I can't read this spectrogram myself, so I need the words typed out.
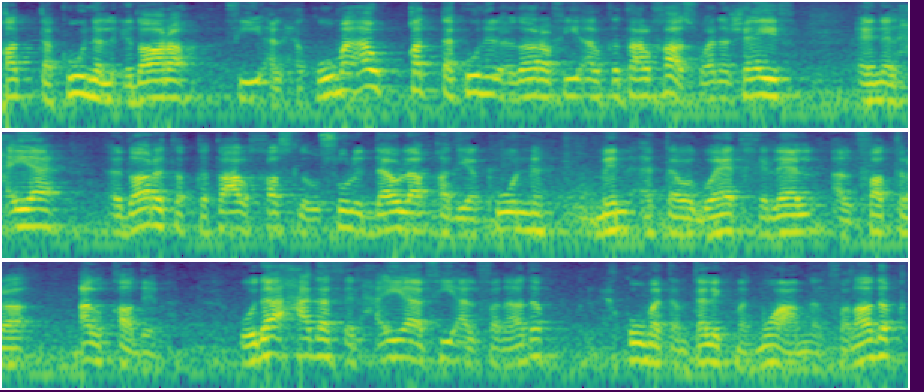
قد تكون الإدارة في الحكومة أو قد تكون الإدارة في القطاع الخاص وأنا شايف أن الحقيقة إدارة القطاع الخاص لأصول الدولة قد يكون من التوجهات خلال الفترة القادمة. وده حدث الحقيقة في الفنادق. الحكومة تمتلك مجموعة من الفنادق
